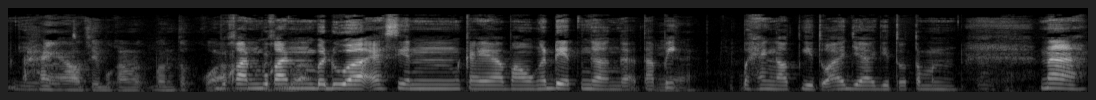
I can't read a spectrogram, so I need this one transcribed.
gitu. hangout sih bukan bentuk kuat bukan bukan berdua esin kayak mau ngedate nggak nggak tapi Iya. hangout gitu aja gitu temen. Nah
